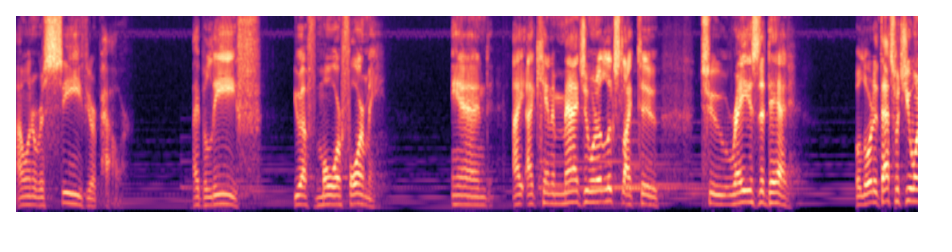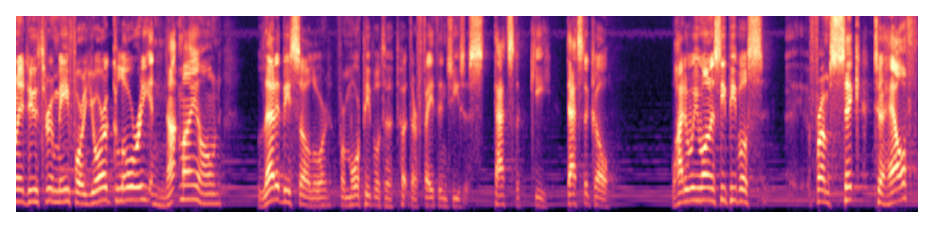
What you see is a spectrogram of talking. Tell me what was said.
I want to receive your power. I believe you have more for me. And I, I can't imagine what it looks like to, to raise the dead. But Lord, if that's what you want to do through me for your glory and not my own, let it be so, Lord, for more people to put their faith in Jesus. That's the key. That's the goal. Why do we want to see people from sick to health?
